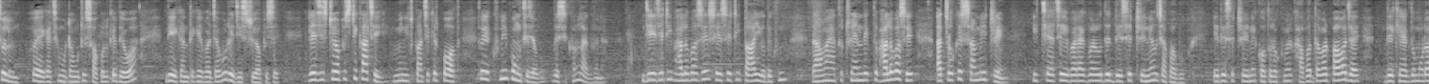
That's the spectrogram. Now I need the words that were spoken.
চলুন, হয়ে গেছে মোটামুটি সকলকে দেওয়া। দিয়ে এখান থেকে এবার যাব রেজিস্ট্রি অফিসে রেজিস্ট্রি অফিসটি কাছেই, মিনিট পাঁচেকের পথ, তো এক্ষুনি পৌঁছে যাব, বেশিক্ষণ লাগবে না। যে যেটি ভালোবাসে, সে সেটি পাইও দেখুন, রামা এত ট্রেন দেখতে ভালোবাসে, আর চোখের সামনেই ট্রেন ইচ্ছে আছে এবার একবার ওদের দেশের ট্রেনেও চাপাবো। এদেশের ট্রেনে কত রকমের খাবার দাবার পাওয়া যায়, দেখে একদম ওরা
